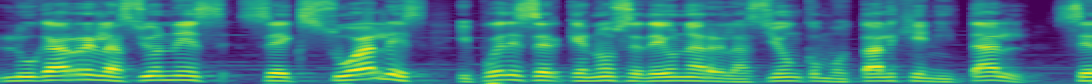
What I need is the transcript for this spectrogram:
lugar relaciones sexuales y puede ser que no se dé una relación como tal genital. Se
